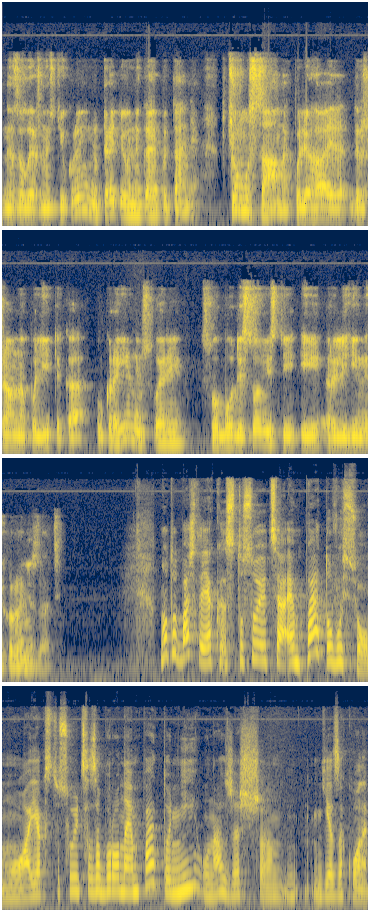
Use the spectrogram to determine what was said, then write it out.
незалежності України, втретє виникає питання: в чому саме полягає державна політика України в сфері свободи совісті і релігійних організацій. Ну тут бачите, як стосується МП, то в усьому. А як стосується заборони МП, то ні, у нас же ж ем, є закони.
